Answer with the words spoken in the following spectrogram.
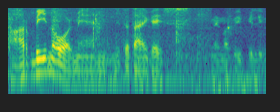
Harvey Norman. Dito tayo guys. May mabibiling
